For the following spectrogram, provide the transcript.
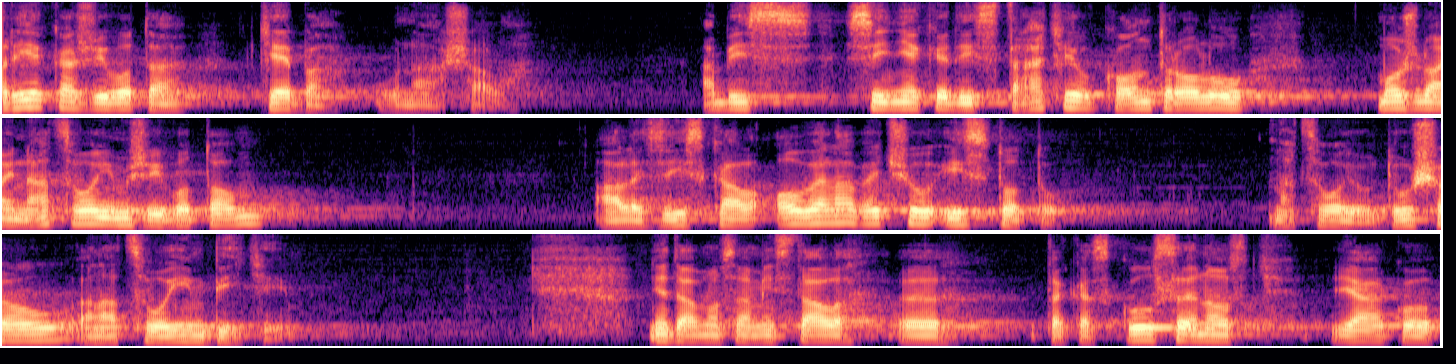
rieka života teba unášala. Aby si niekedy stratil kontrolu možno aj nad svojim životom, ale získal oveľa väčšiu istotu nad svojou dušou a nad svojim bytím. Nedávno sa mi stal e, taká skúsenosť, ja ako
